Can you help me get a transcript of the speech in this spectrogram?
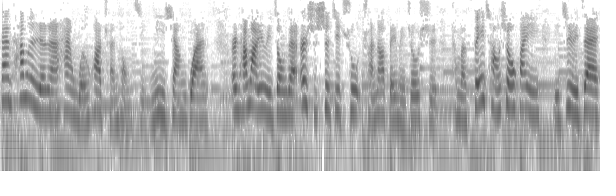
但它们仍然和文化传统紧密相关。而塔马玉米粽在二十世纪初传到北美洲时，他们非常受欢迎，以至于在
